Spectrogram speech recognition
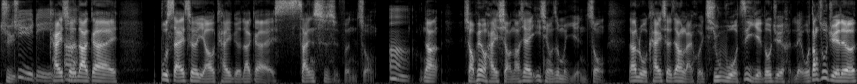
距离，开车大概不塞车也要开个大概三四十分钟。嗯，那小朋友还小，然后现在疫情又这么严重，那如果开车这样来回，其实我自己也都觉得很累。我当初觉得，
